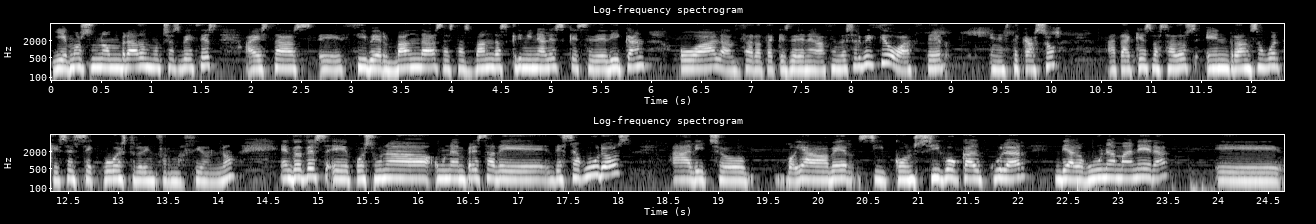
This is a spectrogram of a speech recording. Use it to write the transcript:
y hemos nombrado muchas veces a estas eh, ciberbandas, a estas bandas criminales que se dedican o a lanzar ataques de denegación de servicio o a hacer, en este caso, ataques basados en ransomware, que es el secuestro de información, ¿no? Entonces, eh, pues una, una empresa de, de seguros ha dicho, voy a ver si consigo calcular de alguna manera eh,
